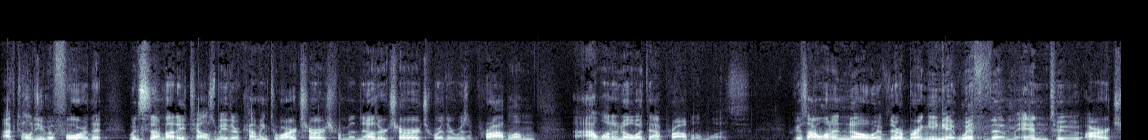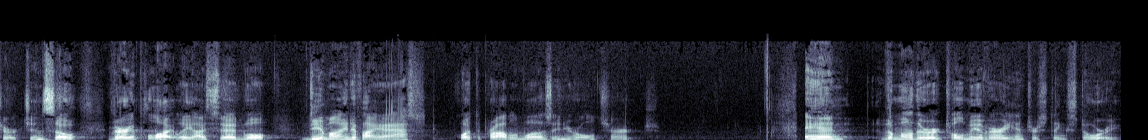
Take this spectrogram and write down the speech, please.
I've told you before that when somebody tells me they're coming to our church from another church where there was a problem, I want to know what that problem was. Because I want to know if they're bringing it with them into our church. And so, very politely, I said, Well, do you mind if I ask what the problem was in your old church? And the mother told me a very interesting story.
